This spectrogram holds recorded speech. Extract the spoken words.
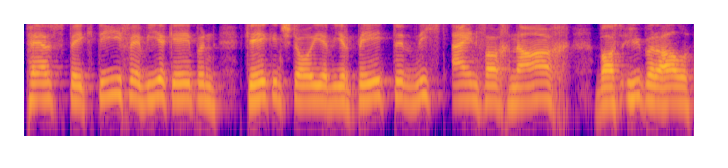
Perspektive. Wir geben Gegensteuer, wir beten nicht einfach nach, was überall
